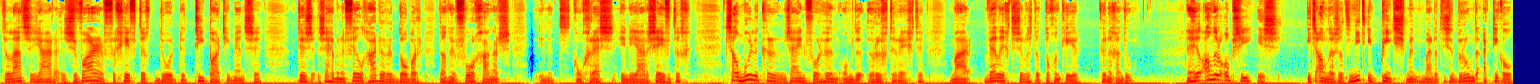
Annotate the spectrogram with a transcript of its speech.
de laatste jaren zwaar vergiftigd door de Tea Party mensen. Dus ze hebben een veel hardere dobber dan hun voorgangers in het congres in de jaren 70. Het zal moeilijker zijn voor hun om de rug te rechten. Maar wellicht zullen ze dat toch een keer kunnen gaan doen. Een heel andere optie is iets anders. Dat is niet impeachment, maar dat is het beroemde artikel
